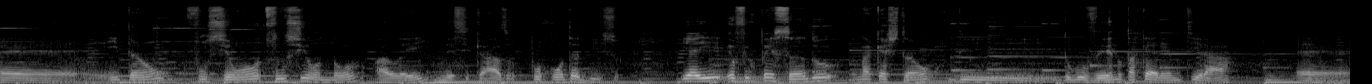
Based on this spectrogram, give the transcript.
É, então funcionou, funcionou a lei nesse caso por conta disso. E aí eu fico pensando na questão de, do governo estar tá querendo tirar é,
